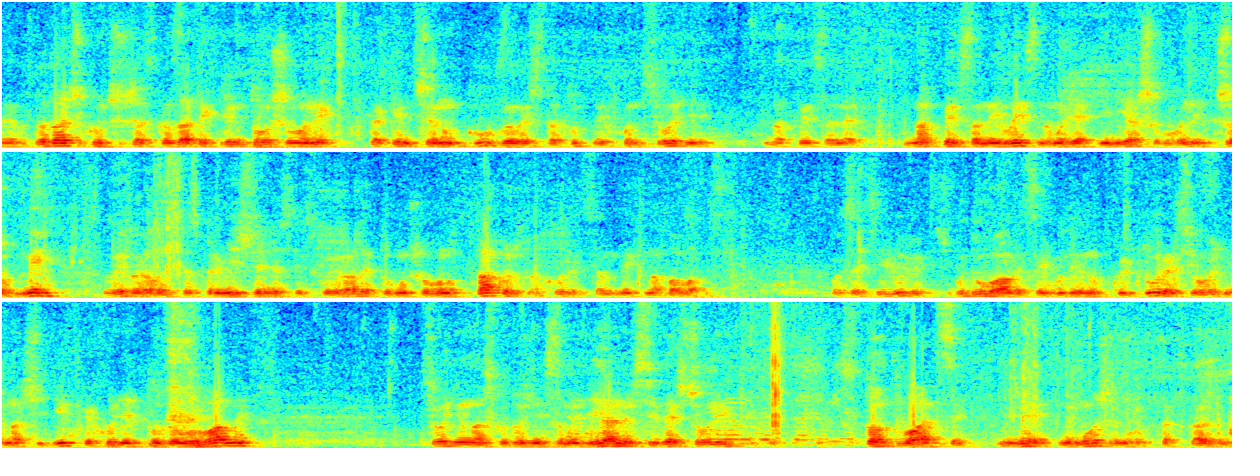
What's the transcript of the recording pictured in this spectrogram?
Е, В додачу хочу ще сказати, крім того, що вони таким чином клуб вели статутний фонд сьогодні, написане, написаний лист на моє ім'я, щоб вони, щоб ми вибралися з приміщення сільської ради, тому що воно також знаходиться в них на балансі. Оце ці люди будували цей будинок культури. Сьогодні наші дітки ходять поза головами. Сьогодні у нас художній самодіяльності десь чоловік 120. І ми не можемо, так скажемо,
